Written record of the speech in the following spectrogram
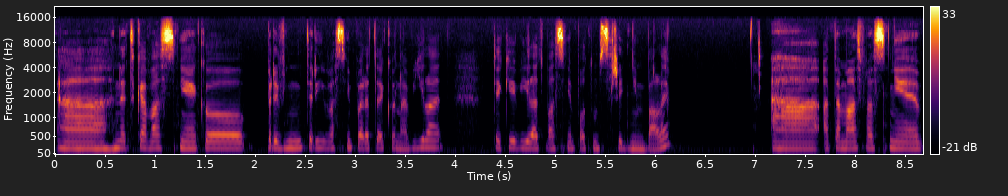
A hnedka vlastně jako první, který vlastně pojedete jako na výlet, tak je výlet vlastně po tom středním Bali. A, a tam vás vlastně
